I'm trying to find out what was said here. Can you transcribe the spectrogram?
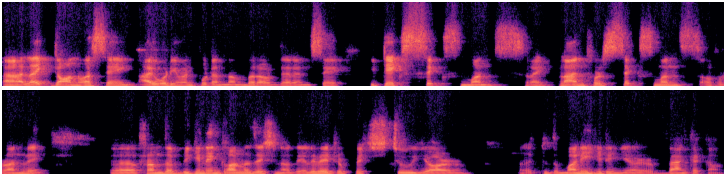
Uh, like Don was saying, I would even put a number out there and say it takes six months, right? Plan for six months of runway uh, from the beginning conversation or the elevator pitch to your uh, to the money hitting your bank account.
